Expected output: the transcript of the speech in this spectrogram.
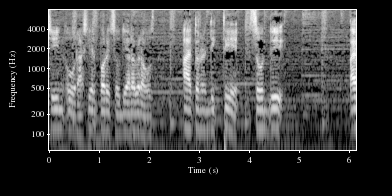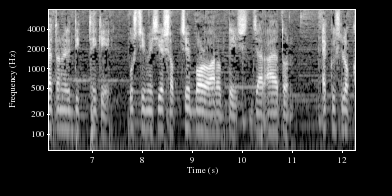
চীন ও রাশিয়ার পরে সৌদি আরবের অবস্থা আয়তনের দিক থেকে সৌদি আয়তনের দিক থেকে পশ্চিম এশিয়ার সবচেয়ে বড় আরব দেশ, যার আয়তন একুশ লক্ষ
